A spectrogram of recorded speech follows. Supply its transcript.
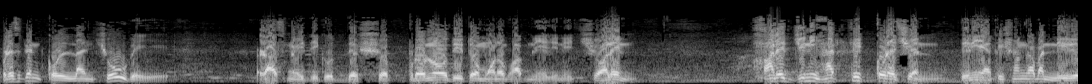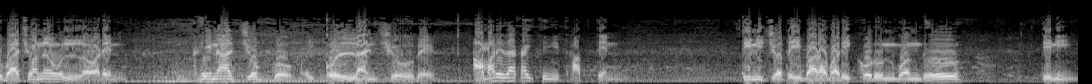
প্রেসিডেন্ট কল্যাণ চৌবে। রাজনৈতিক উদ্দেশ্য প্রণোদিত মনোভাব নিয়ে যিনি চলেন, হারের যিনি হ্যাট্রিক করেছেন, তিনি একই সঙ্গে আবার নির্বাচনেও লড়েন। ঘৃণার যোগ্য ওই কল্যাণ চৌবে। আমার এলাকায় তিনি থাকতেন। তিনি যতই বাড়াবাড়ি করুন বন্ধু, তিনি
